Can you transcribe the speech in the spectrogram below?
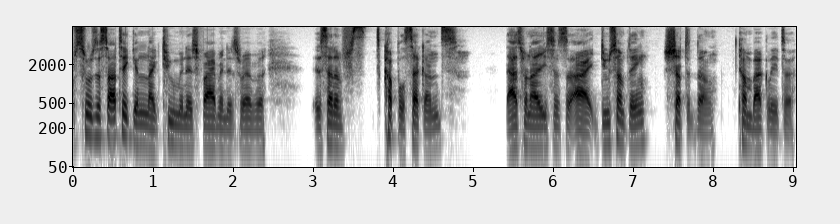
as soon as it start taking like two minutes, five minutes, whatever, instead of a couple seconds, that's when I used to say, all right, do something, shut it down, come back later.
